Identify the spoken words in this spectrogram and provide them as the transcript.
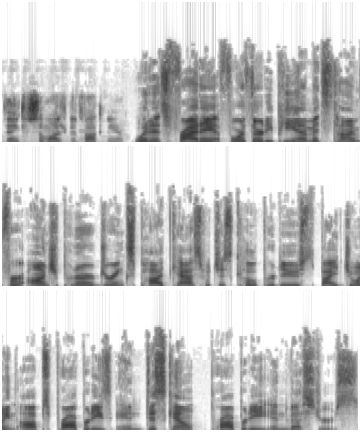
Thank you so much. Good talking to you. When it's Friday at 4:30 p.m., it's time for Entrepreneur Drinks podcast, which is co-produced by Joint Ops Properties and Discount Property Investors.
